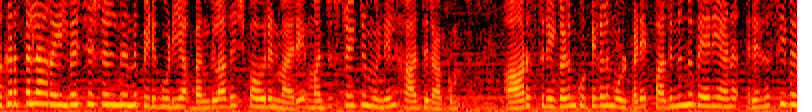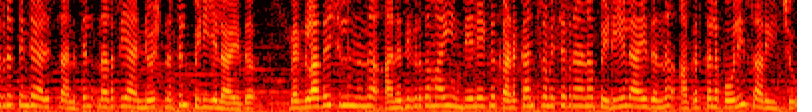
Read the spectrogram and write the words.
അഗർത്തല റെയിൽവേ സ്റ്റേഷനിൽ നിന്ന് പിടികൂടിയ ബംഗ്ലാദേശ് പൌരന്മാരെ മജിസ്ട്രേറ്റിന് മുന്നിൽ ഹാജരാക്കും. ആറ് സ്ത്രീകളും കുട്ടികളും ഉൾപ്പെടെ പതിനൊന്ന് പേരെയാണ് രഹസ്യ വിവരത്തിന്റെ അടിസ്ഥാനത്തിൽ നടത്തിയ അന്വേഷണത്തിൽ പിടിയിലായത്. ബംഗ്ലാദേശിൽ നിന്ന് അനധികൃതമായി ഇന്ത്യയിലേക്ക് കടക്കാൻ ശ്രമിച്ചവരാണ് പിടിയിലായതെന്ന് അഗർത്തല പോലീസ് അറിയിച്ചു.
